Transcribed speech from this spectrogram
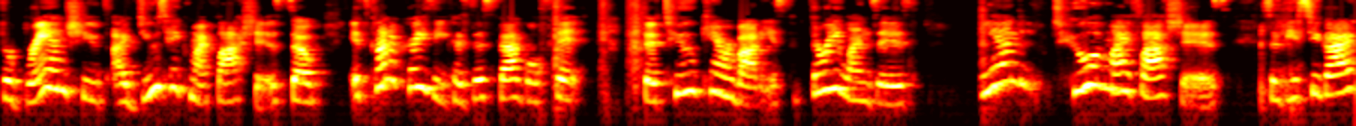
for brand shoots, I do take my flashes. So it's kind of crazy because this bag will fit the two camera bodies, three lenses, and two of my flashes. So these two guys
